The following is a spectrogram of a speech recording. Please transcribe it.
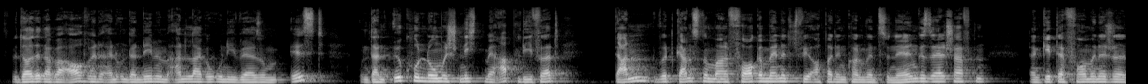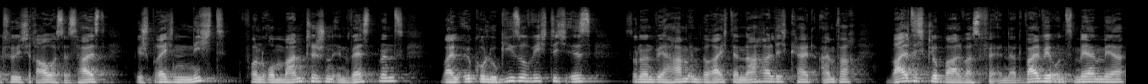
Das bedeutet aber auch, wenn ein Unternehmen im Anlageuniversum ist und dann ökonomisch nicht mehr abliefert, dann wird ganz normal vorgemanagt, wie auch bei den konventionellen Gesellschaften. Dann geht der Fondsmanager natürlich raus. Das heißt, wir sprechen nicht von romantischen Investments, weil Ökologie so wichtig ist, sondern wir haben im Bereich der Nachhaltigkeit einfach, weil sich global was verändert, weil wir uns mehr und mehr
